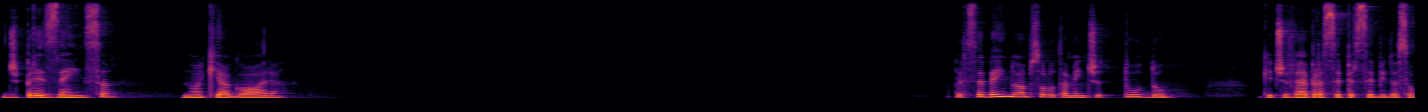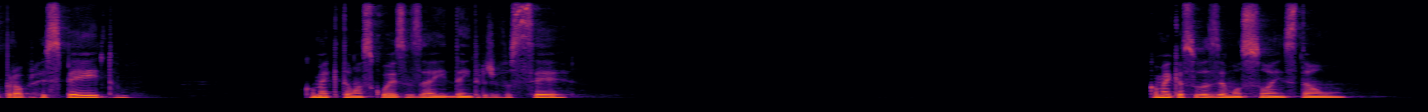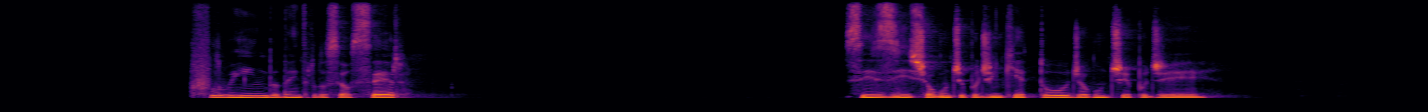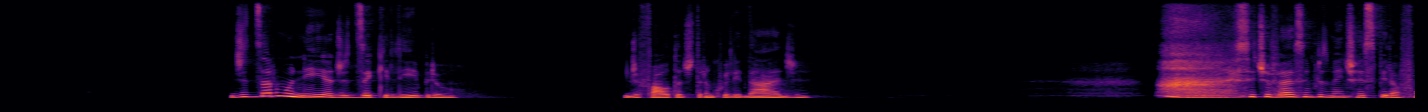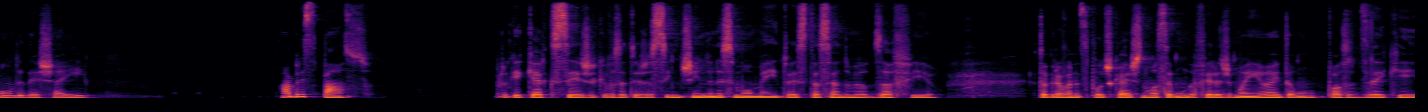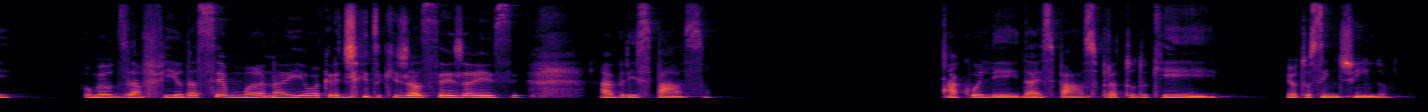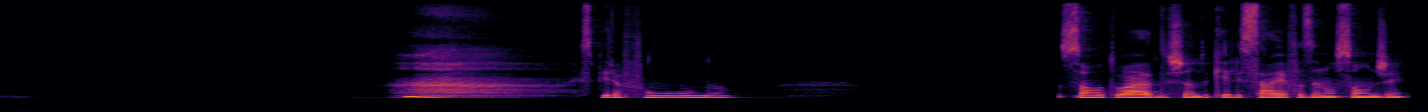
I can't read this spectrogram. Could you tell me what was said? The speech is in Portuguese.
De presença no aqui e agora. Percebendo absolutamente tudo que tiver para ser percebido a seu próprio respeito. Como é que estão as coisas aí dentro de você? Como é que as suas emoções estão fluindo dentro do seu ser? Se existe algum tipo de inquietude, algum tipo de de desarmonia, de desequilíbrio, de falta de tranquilidade. Se tiver, simplesmente respira fundo e deixa aí. Abre espaço para o que quer que seja que você esteja sentindo nesse momento. Esse está sendo o meu desafio. Estou gravando esse podcast numa segunda-feira de manhã, então posso dizer que o meu desafio da semana aí, eu acredito que já seja esse: abrir espaço, acolher e dar espaço para tudo que eu tô sentindo. Respira fundo. Solta o ar, deixando que ele saia fazendo um som de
